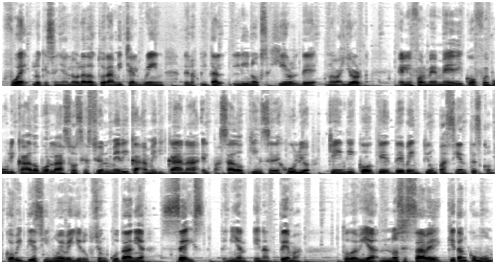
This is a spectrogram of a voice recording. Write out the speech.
fue lo que señaló la doctora Michelle Green del Hospital Linux Hill de Nueva York. El informe médico fue publicado por la Asociación Médica Americana el pasado 15 de julio que indicó que de 21 pacientes con COVID-19 y erupción cutánea, 6 tenían enantema Todavía no se sabe qué tan común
